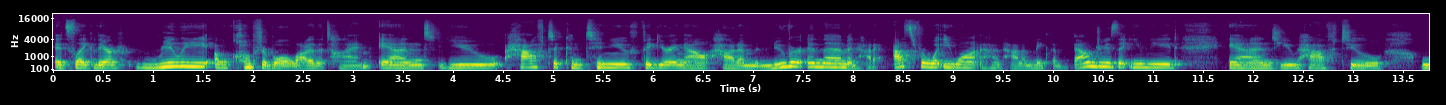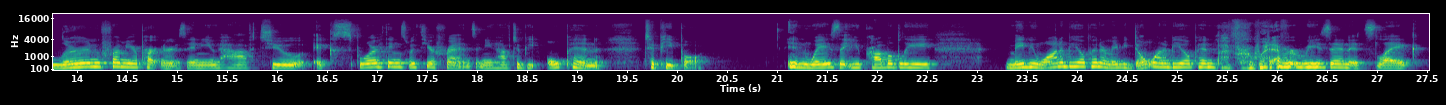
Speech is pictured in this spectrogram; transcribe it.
It's like they're really uncomfortable a lot of the time. And you have to continue figuring out how to maneuver in them and how to ask for what you want and how to make the boundaries that you need. And you have to learn from your partners and you have to explore things with your friends and you have to be open to people in ways that you probably maybe want to be open or maybe don't want to be open, but for whatever reason, it's like,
